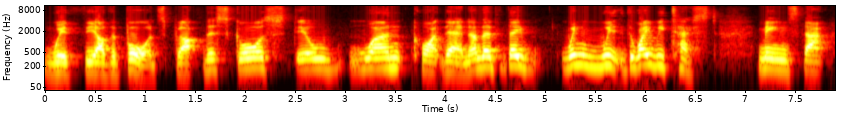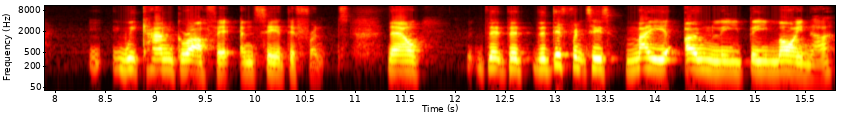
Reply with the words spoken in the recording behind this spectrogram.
with the other boards, but the scores still weren't quite there. Now, they, they when we, the way we test means that we can graph it and see a difference. Now, the, the, the differences may only be minor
